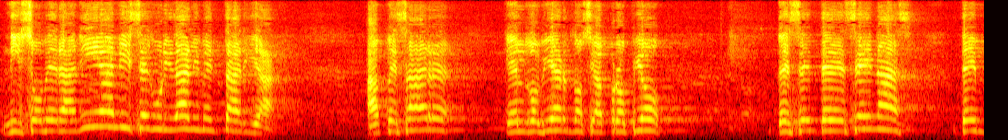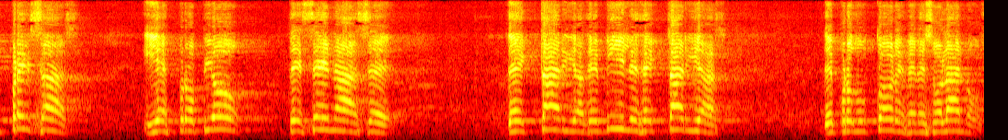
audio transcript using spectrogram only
ni soberanía ni seguridad alimentaria, a pesar que el gobierno se apropió de, decenas de empresas y expropió decenas eh, de hectáreas, de miles de hectáreas de productores venezolanos.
